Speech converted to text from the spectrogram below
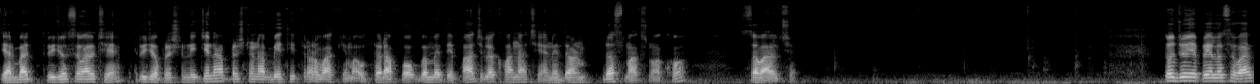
ત્યારબાદ ત્રીજો સવાલ છે. ત્રીજો પ્રશ્ન, નીચેના પ્રશ્નના બેથી ત્રણ વાક્યમાં ઉત્તર આપો. ગમે તે પાંચ લખવાના છે અને દસ માર્ક્સનો આખો સવાલ છે. તો જોઈએ પહેલો સવાલ,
